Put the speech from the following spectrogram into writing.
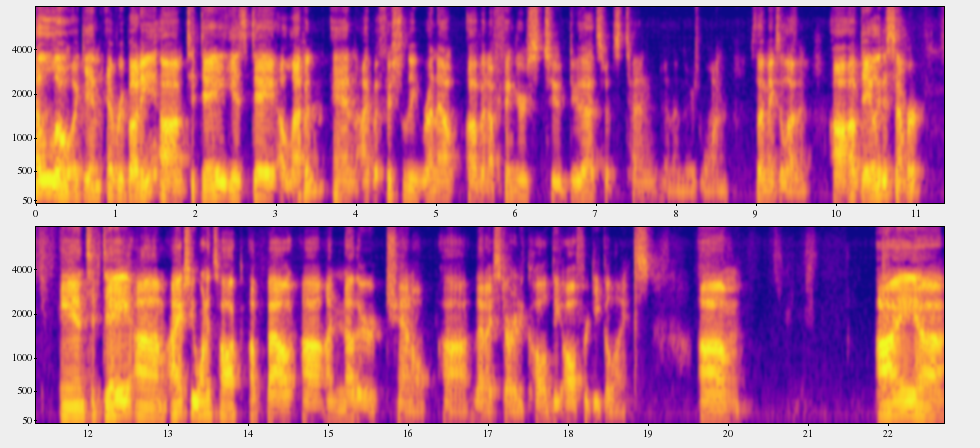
Hello again, everybody. Um, today is day 11, and I've officially run out of enough fingers to do that. So it's 10, and then there's one. So that makes 11 uh, of daily December. And today, um, I actually want to talk about uh, another channel uh, that I started called the All for Geek Alliance. Um, I uh,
